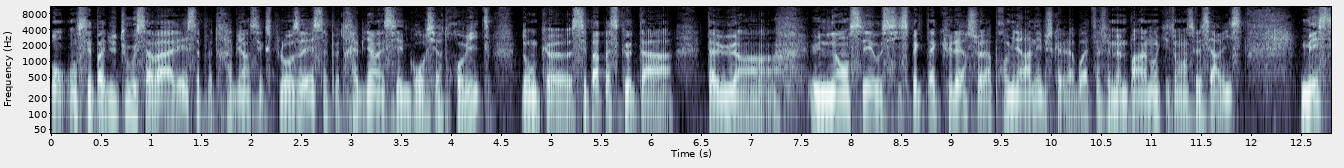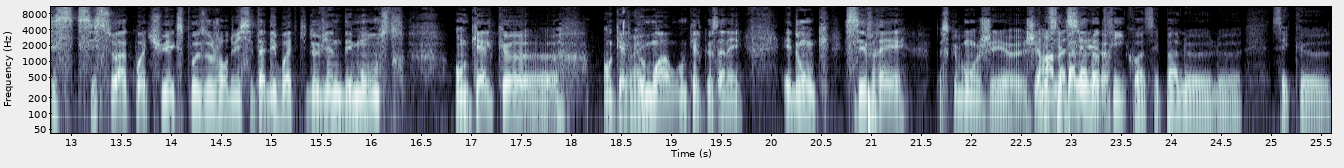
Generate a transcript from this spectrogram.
Bon, on ne sait pas du tout où ça va aller, ça peut très bien s'exploser, ça peut très bien essayer de grossir trop vite. Donc euh, c'est pas parce que tu as, eu un, une lancée aussi spectaculaire sur la première année, puisque la boîte, ça fait même pas un an qu'ils ont lancé le service, mais c'est ce à quoi tu exposes aujourd'hui. C'est à des boîtes qui deviennent des monstres en quelques, euh, en quelques mois ou en quelques années. Et donc, c'est vrai, parce que bon, j'ai euh, j'ai ramassé... c'est pas la loterie, quoi. C'est pas le, le... c'est que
